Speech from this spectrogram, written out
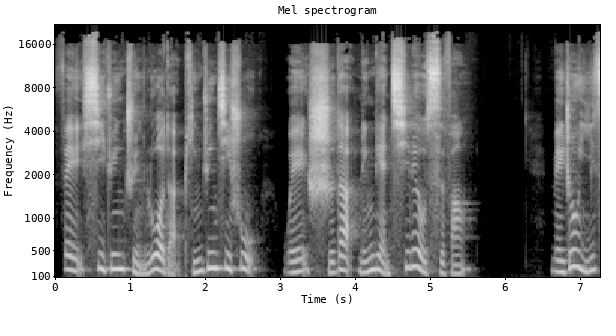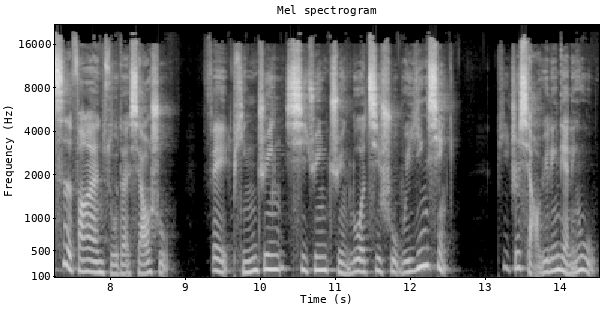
肺细菌菌落的平均计数为十的零点七六次方，每周一次方案组的小鼠肺平均细菌菌落计数为阴性，p 值小于零点零五。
